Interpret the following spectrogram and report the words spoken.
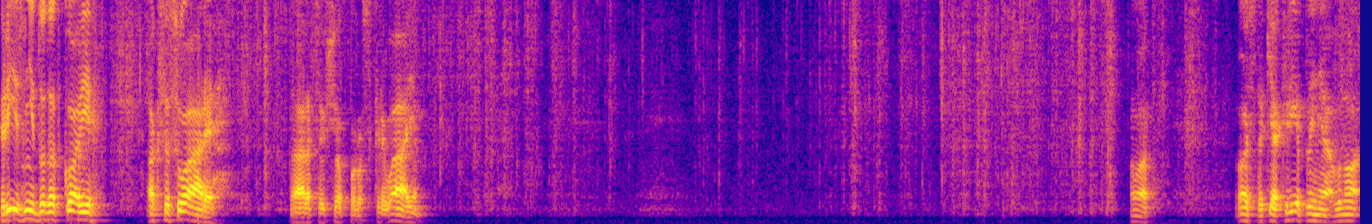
різні додаткові аксесуари. Зараз це все порозкриваємо. От. Ось таке кріплення, воно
